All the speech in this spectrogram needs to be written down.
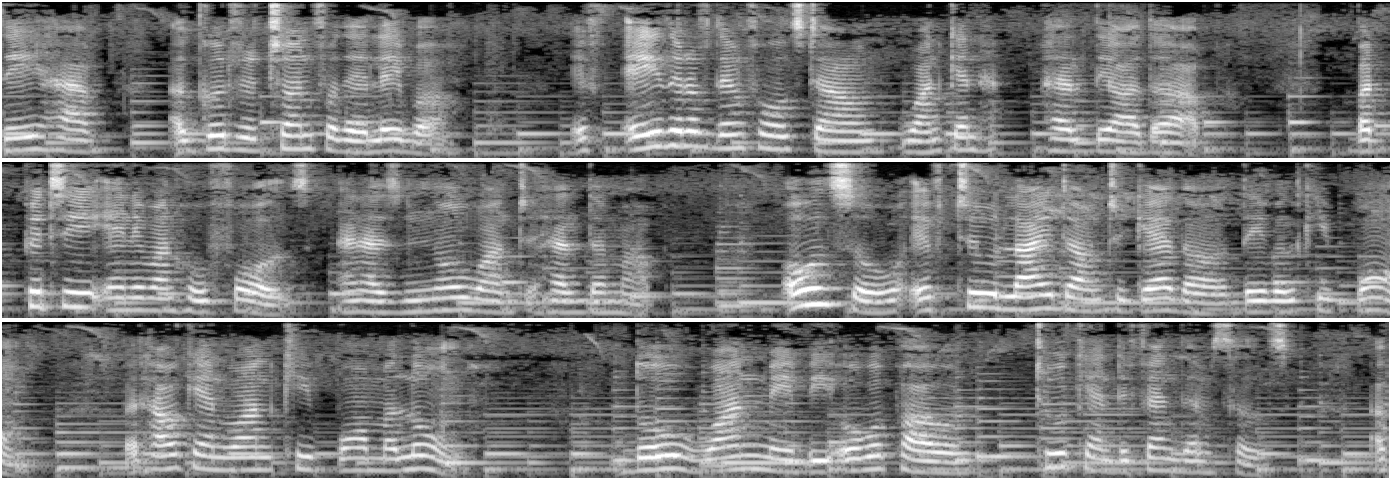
they have a good return for their labor. If either of them falls down, one can help the other up. But pity anyone who falls and has no one to help them up. Also, if two lie down together, they will keep warm. But how can one keep warm alone? Though one may be overpowered, two can defend themselves. A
